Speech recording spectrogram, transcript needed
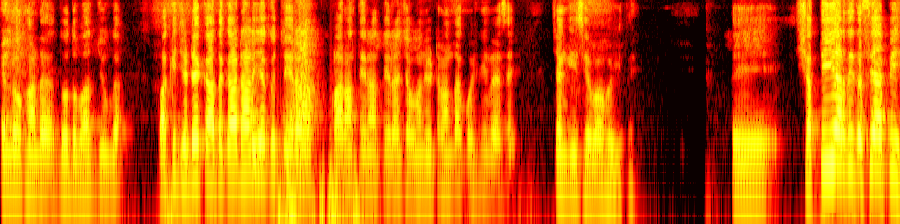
ਕਿਲੋ ਖੰਡ ਦੁੱਧ ਵੱਧ ਜਾਊਗਾ। ਬਾਕੀ ਜਿਹੜੇ ਕੱਦ ਕਾਠ ਵਾਲੀ ਆ ਕੋਈ 13 12 13 13 14 ਲੀਟਰਾਂ ਦਾ ਕੁਝ ਨਹੀਂ ਵੈਸੇ ਚੰਗੀ ਸੇਵਾ ਹੋਈ ਤੇ। ਤੇ 36000 ਦੀ ਦੱਸਿਆ ਆਪੀ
